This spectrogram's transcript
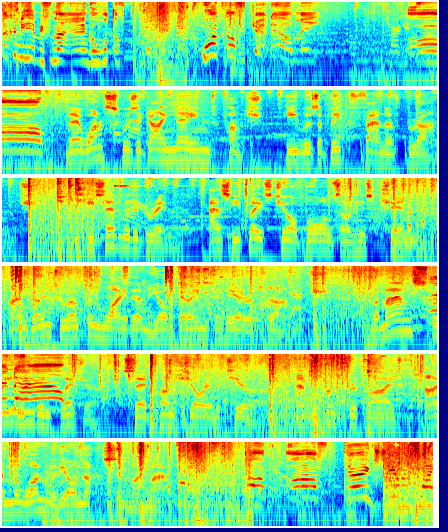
I can you hit me from that angle? What the? f- What the? f- help me! Oh, There once was a guy named Punch. He was a big fan of brunch. He said with a grin, as he placed your balls on his chin, I'm going to open wide and you're going to hear a crunch. The man screamed in pleasure, said Punch you're immature, and Punch replied, I'm the one with your nuts in my mouth. fuck off, dude! She was my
